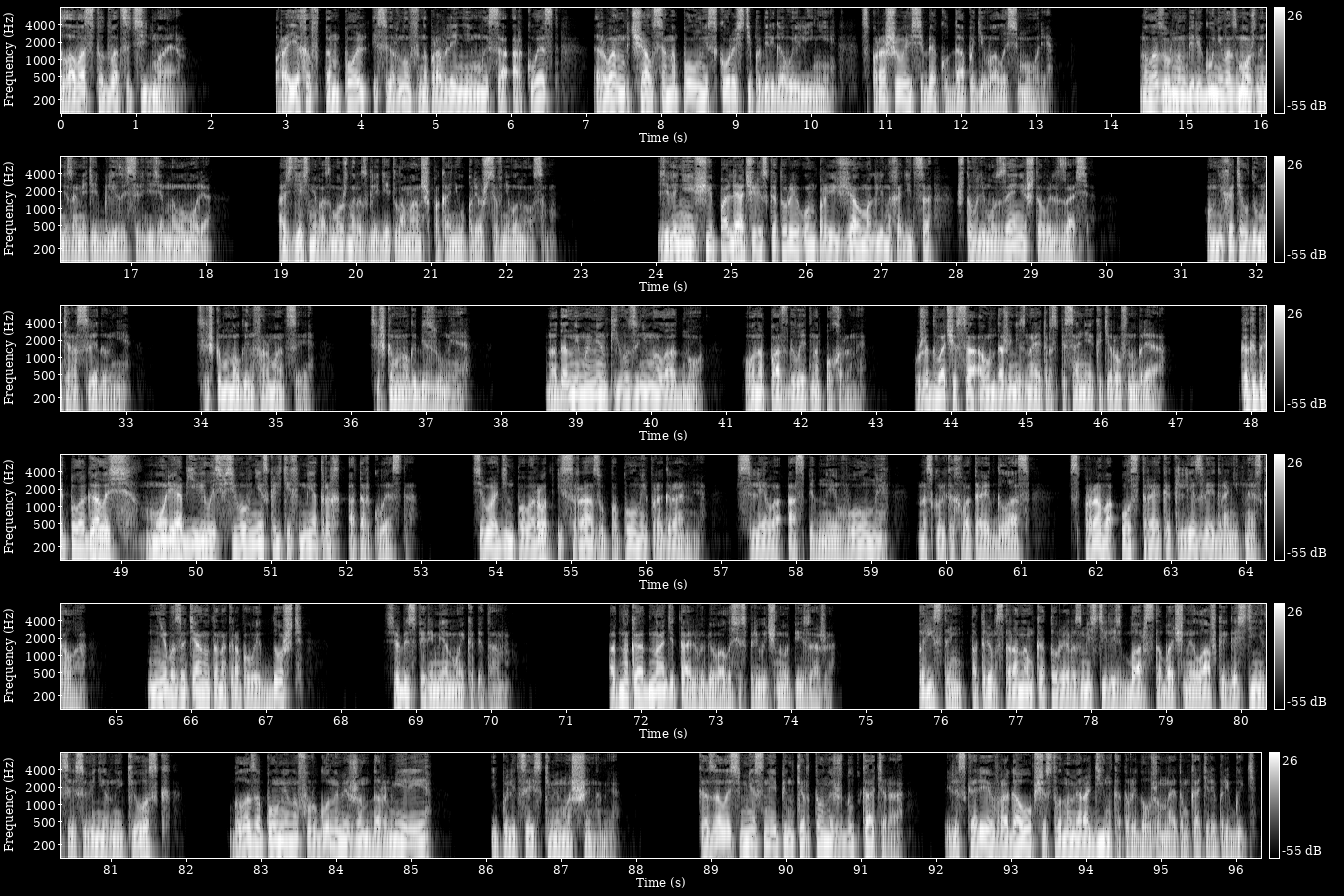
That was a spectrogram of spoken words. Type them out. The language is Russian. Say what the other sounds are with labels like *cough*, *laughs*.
Глава 127. Проехав Пемполь и свернув в направлении мыса Арквест, Эрван мчался на полной скорости по береговой линии, спрашивая себя, куда подевалось море. На Лазурном берегу невозможно не заметить близость Средиземного моря, а здесь невозможно разглядеть Ла-Манш, пока не упрешься в него носом. Зеленеющие поля, через которые он проезжал, могли находиться что в Лимузене, что в Эльзасе. Он не хотел думать о расследовании. Слишком много информации, слишком много безумия. На данный момент его занимало одно — он опаздывает на похороны. Уже два часа, а он даже не знает расписания катеров на Бриа. Как и предполагалось, море объявилось всего в нескольких метрах от Аркуэста. Всего один поворот и сразу по полной программе. Слева аспидные волны, насколько хватает глаз, справа острая, как лезвие, гранитная скала. Небо затянуто, накрапывает дождь. Все без перемен, мой капитан. Однако одна деталь выбивалась из привычного пейзажа. Пристань, по трем сторонам которой разместились бар с табачной лавкой, гостиница и сувенирный киоск, была заполнена фургонами жандармерии, и полицейскими машинами. Казалось, местные пинкертоны ждут катера, или скорее врага общества номер один, который должен на этом катере прибыть.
